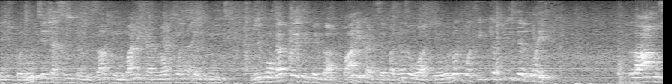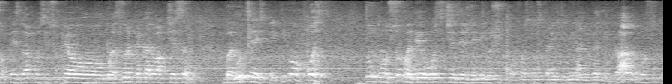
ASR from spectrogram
Deci bănuții ăștia sunt realizați din banii care nu au fost cheltuiți. Noi vom avea proiecte pe gal. Banii care se bazează OAT-urilor vor fi cheltuiți de noi la anul sau peste doar consisul pe o măsură pe care o accesăm. Bănuțele respective au fost într-o sumă de 150 de mii, nu știu cât au fost 130 de mii la nivel de gal, 100,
